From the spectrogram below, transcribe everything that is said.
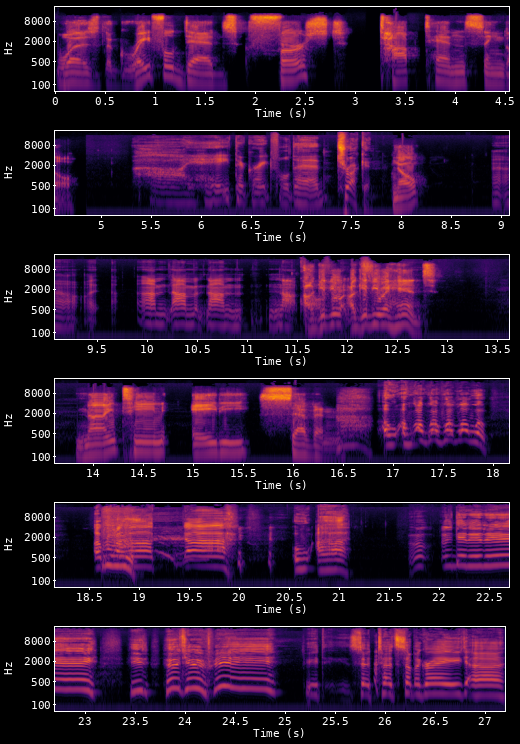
was the Grateful Dead's first top 10 single? Ah, I hate the Grateful Dead. Truckin'. No. Uh, I- I'm, I'm, I'm not. I'll give you I'll give you a hint. 1987. Oh, oh, oh, whoa, whoa, whoa, whoa. Uh, uh, uh, oh, uh, uh, so touch something great. Uh,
